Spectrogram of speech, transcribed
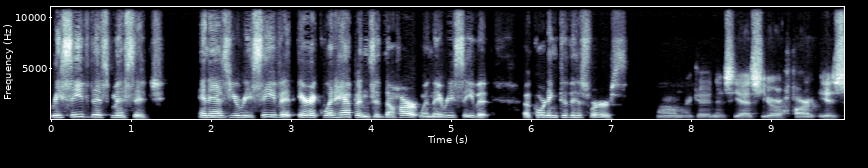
receive this message. And as you receive it, Eric, what happens in the heart when they receive it, according to this verse? Oh my goodness. Yes, your heart is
